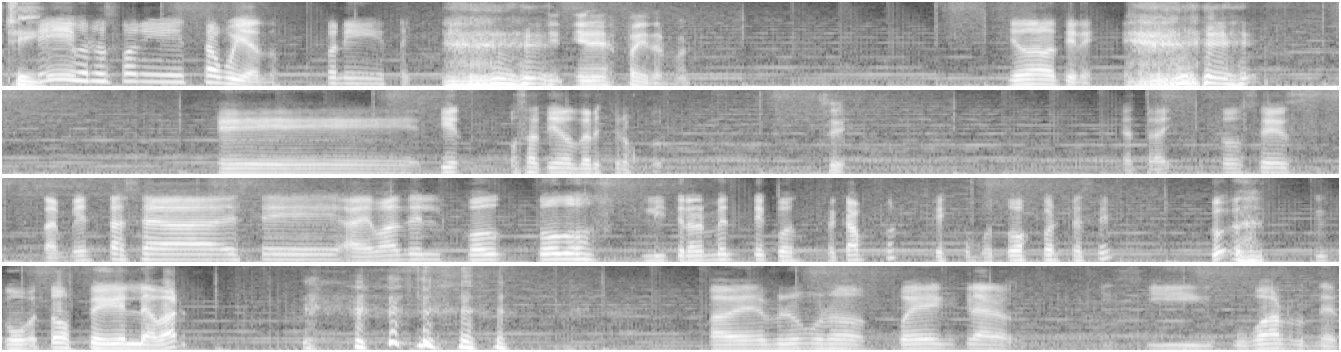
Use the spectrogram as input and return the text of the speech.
Sí. Sí, pero Sony está apoyando. Sony está ahí. Y tiene Spider-Man. Y no lo tiene. eh, tiene- O sea, tiene los derechos de los juegos. Sí. ¿cachai? Entonces, también está ese, además del todos literalmente contra Capcom, que es como todos contra C, como todos peguen la bar. Va a haber uno, puede, claro, y si Warner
